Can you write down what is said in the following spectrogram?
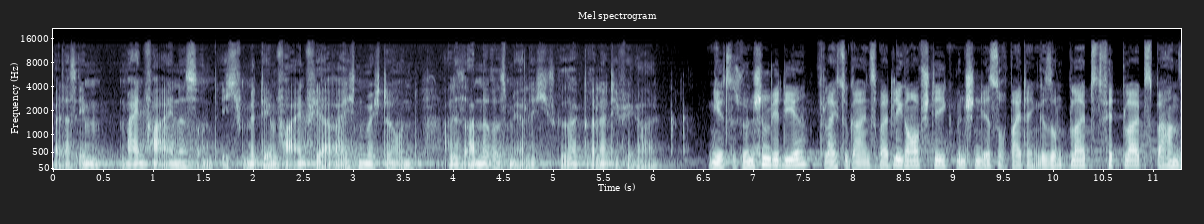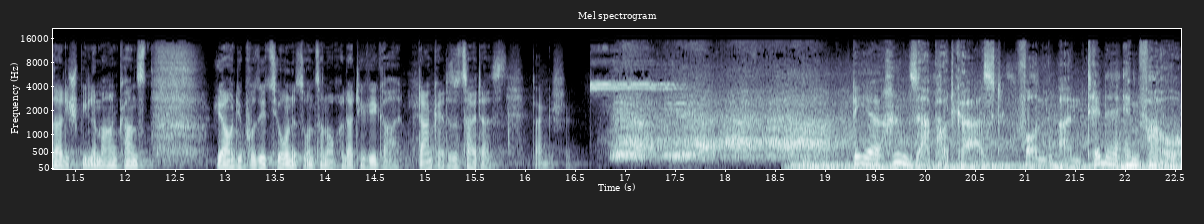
weil das eben mein Verein ist und ich mit dem Verein viel erreichen möchte. Und alles andere ist mir ehrlich gesagt relativ egal. Nils, das wünschen wir dir. Vielleicht sogar einen Zweitliga-Aufstieg. Wünschen dir, dass du auch weiterhin gesund bleibst, fit bleibst, bei Hansa die Spiele machen kannst. Ja, und die Position ist uns dann auch relativ egal. Danke, dass du Zeit hast. Dankeschön. Der Hansa-Podcast von Antenne MV.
